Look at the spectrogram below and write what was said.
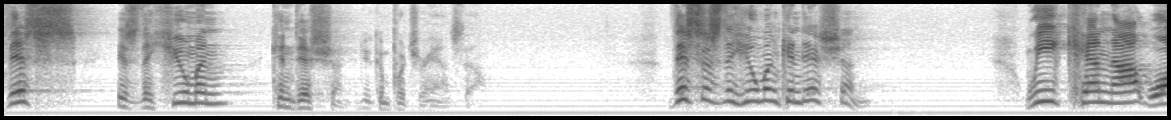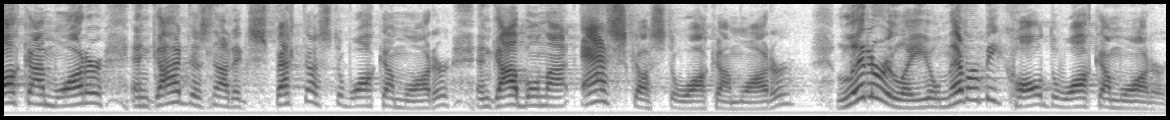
This is the human condition. You can put your hands down. This is the human condition. We cannot walk on water, and God does not expect us to walk on water, and God will not ask us to walk on water. Literally, you'll never be called to walk on water.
